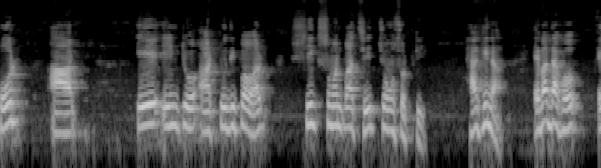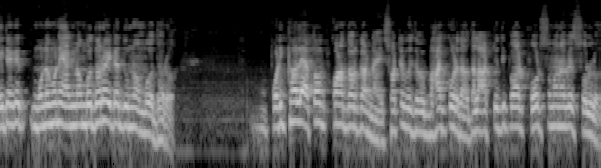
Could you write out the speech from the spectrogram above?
Four R A into R to the power six সমান পাচ্ছি চৌষট্টি। হ্যাঁ কি না? এবার দেখো এইটাকে মনে মনে এক নম্বর ধরো, এটা দু নম্বর ধরো। পরীক্ষা হলে এত করার দরকার নাই, শর্টে বুঝতে হবে, ভাগ করে দাও, তাহলে আট টু দি পাওয়ার ফোর সমান হবে ষোলো।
